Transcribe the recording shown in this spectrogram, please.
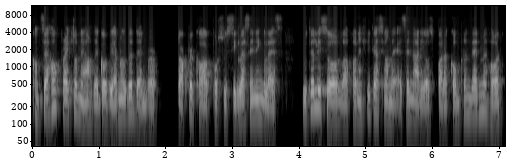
Consejo Regional de Gobiernos de Denver, Dr. Cog por sus siglas en inglés, utilizó la planificación de escenarios para comprender mejor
